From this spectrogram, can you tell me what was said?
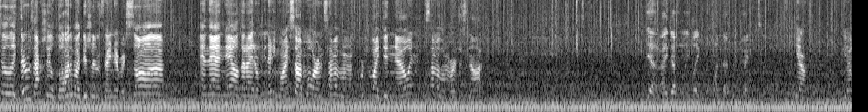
So like there was actually a lot of auditions that I never saw. And then now that I don't need anymore, I saw more and some of them were people I didn't know and some of them were just not. Yeah, I definitely like the one that we picked. Yeah. Yeah.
